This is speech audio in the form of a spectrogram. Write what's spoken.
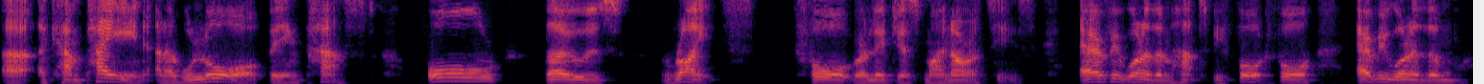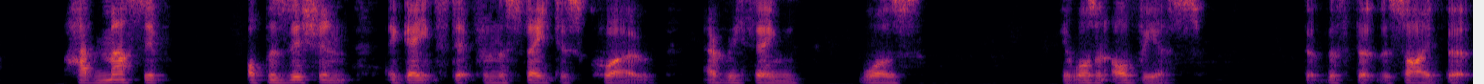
a, a campaign and a law being passed. All those rights for religious minorities, every one of them had to be fought for, every one of them had massive opposition against it from the status quo everything was it wasn't obvious that this that the side that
